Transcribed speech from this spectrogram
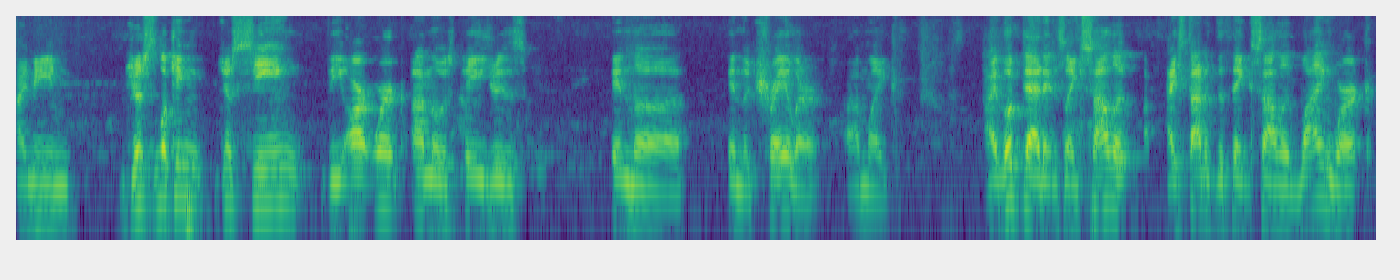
I mean, just looking, just seeing the artwork on those pages in the in the trailer, I'm like, I looked at it. It's like solid. I started to think solid line work,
